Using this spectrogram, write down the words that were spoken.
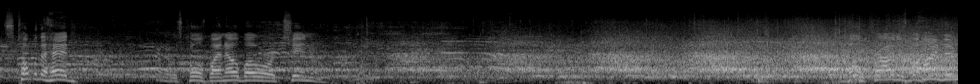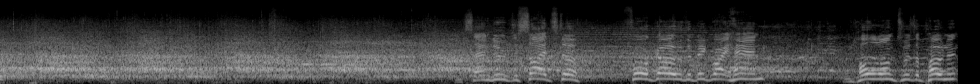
it's top of the head. It was caused by an elbow or a chin. Or crowd is behind him. And Sandu decides to forego the big right hand and hold on to his opponent.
